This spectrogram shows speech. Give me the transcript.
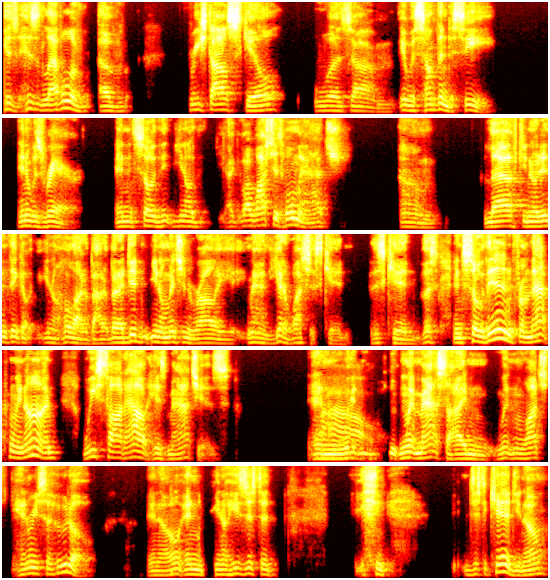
his his level of of freestyle skill was um it was something to see. And it was rare. And so the, you know I, I, watched his whole match um left you know didn't think you know a whole lot about it. But i did you know mention to raleigh man you got to watch this kid. This kid this and so then from that point on we sought out his matches. And wow. went, went mat side and went and watched henry cejudo you know and you know he's just a just a kid you know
